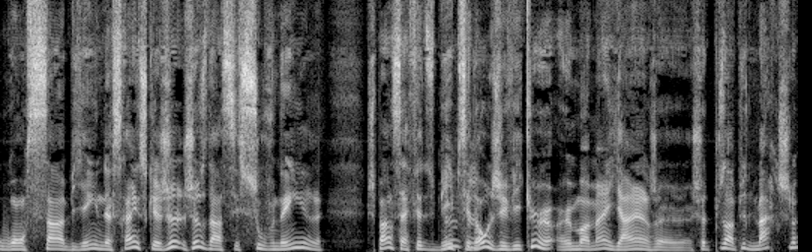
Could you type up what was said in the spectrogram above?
où on se sent bien, ne serait-ce que ju- juste dans ses souvenirs, je pense que ça fait du bien. Puis c'est Mhm. drôle, j'ai vécu un, un moment hier, je, je fais de plus en plus de marche. Là.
